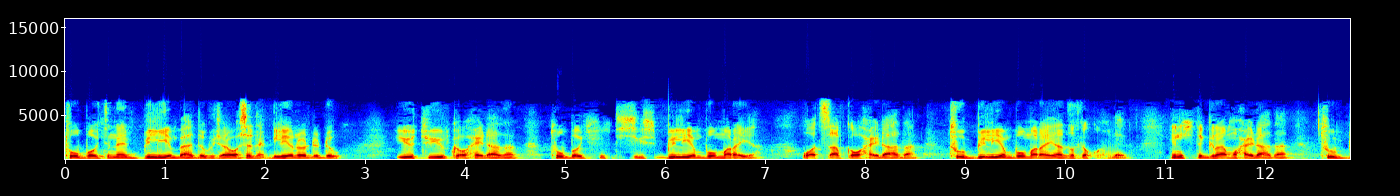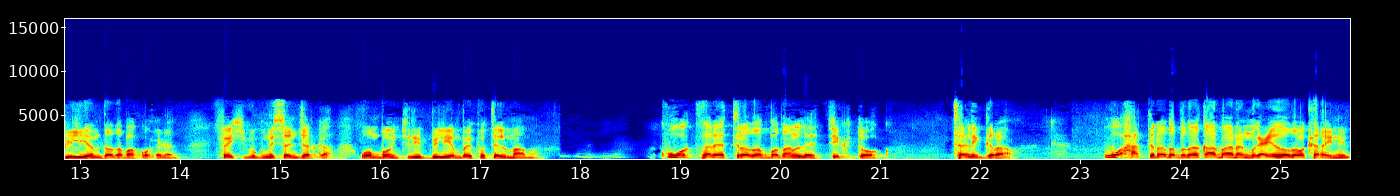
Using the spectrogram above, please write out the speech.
two point nine bilyan baa hadda ku jira. Waa saddex bilyan oo dhadhow. Youtube-ka waxay idhahdaan two point fifty six bilyan buu maraya whatsappka waxay idhaahdaan two bilyan buu marayaa dadka ku xidhan instagram waxay idhaahdaan two bilyan dadabaa ku xidhan. Facebook messengerka one point three bilyan bay ku tilmaamaan. Kuwa kale tirada badan leh tiktok telegram waxa tirada badan qaar ba magacyadoodaba karaynin.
